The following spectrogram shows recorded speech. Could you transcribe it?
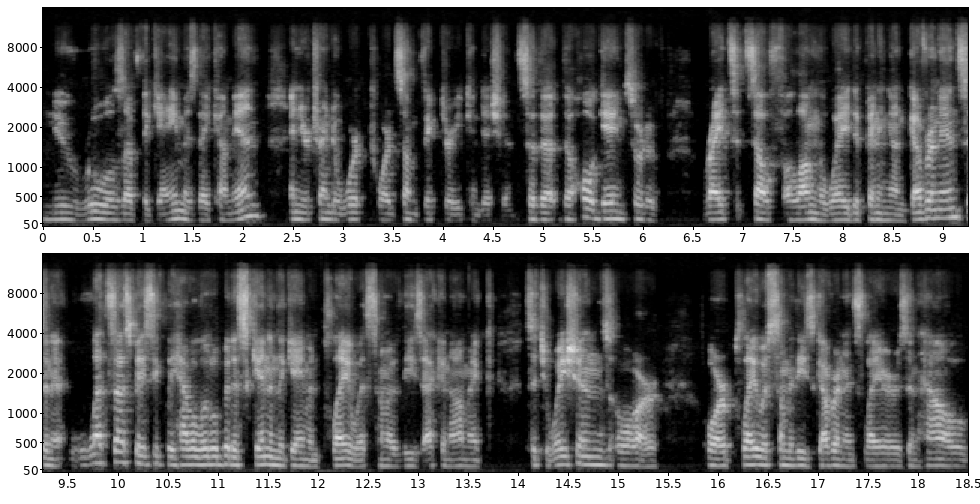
new rules of the game as they come in, and you're trying to work towards some victory condition. So the, the whole game sort of writes itself along the way depending on governance and it lets us basically have a little bit of skin in the game and play with some of these economic situations or or play with some of these governance layers and how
